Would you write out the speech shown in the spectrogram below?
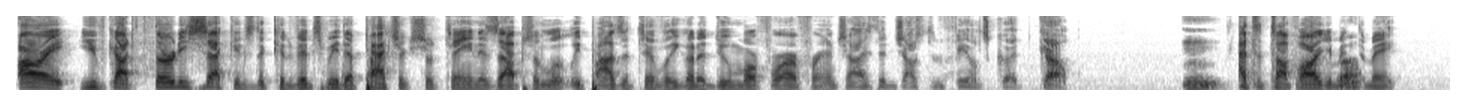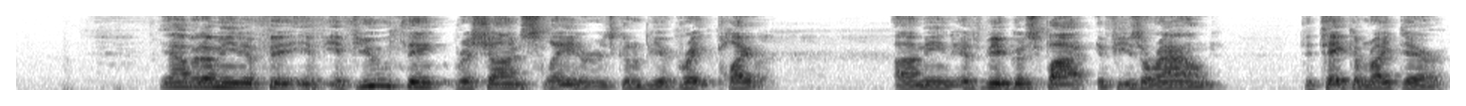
All right, you've got 30 seconds to convince me that Patrick Surtain is absolutely positively going to do more for our franchise than Justin Fields could. Go. Mm. That's a tough argument well, to make. Yeah, but I mean, if if if you think Rashawn Slater is going to be a great player, I mean, it'd be a good spot if he's around to take him right there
